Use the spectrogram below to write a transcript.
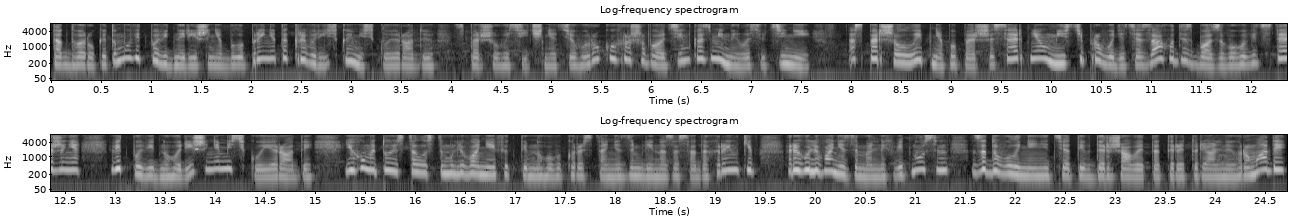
Так, два роки тому відповідне рішення було прийнято Криворізькою міською радою. З 1 січня цього року грошова оцінка змінилась у ціні. А з 1 липня по 1 серпня у місті проводяться заходи з базового відстеження відповідного рішення міської ради. Його метою стало стимулювання ефективного використання землі на засадах ринків, регулювання земельних відносин, задоволення ініціатив держави та територіальної громади,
